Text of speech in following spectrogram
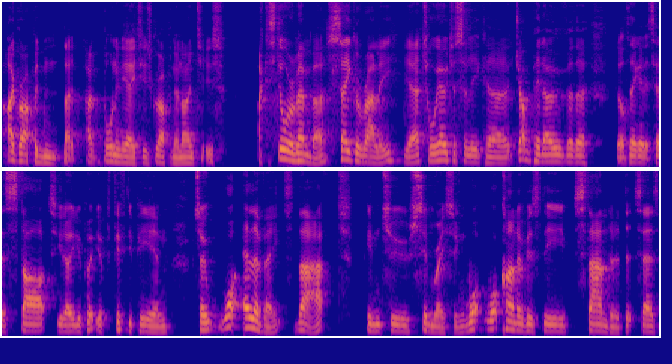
I grew up in like I born in the eighties, grew up in the nineties. I can still remember Sega Rally, yeah, Toyota Celica, jumping over the little thing and it says start. You know, you put your fifty p in. So what elevates that into sim racing? What what kind of is the standard that says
